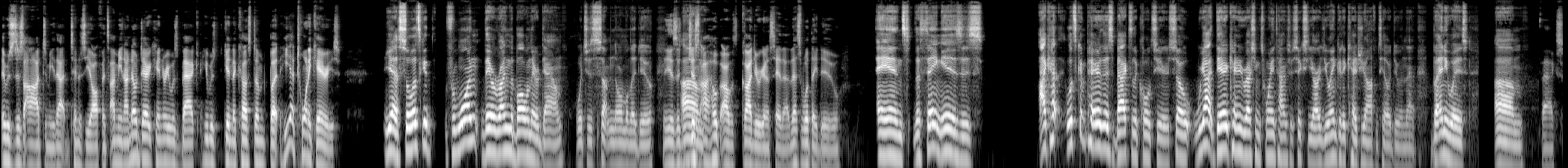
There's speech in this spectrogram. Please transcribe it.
it was just odd to me that Tennessee offense. I mean, I know Derrick Henry was back; he was getting accustomed, but he had twenty carries. yeah. So let's get for one. They were running the ball when they were down, which is something normal they do. Is just. Um, I hope I was glad you were going to say that. That's what they do. And the thing is, is I ca- let's compare this back to the Colts here. So we got Derrick Henry rushing twenty times for sixty yards. You ain't gonna catch Jonathan Taylor doing that. But anyways, um, Facts.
